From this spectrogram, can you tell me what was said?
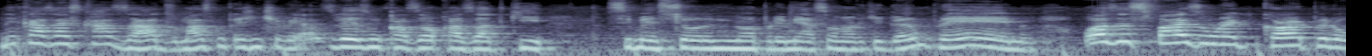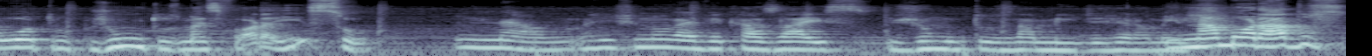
Nem casais casados. O máximo que a gente vê, às vezes, um casal casado que se menciona numa premiação na hora que ganha um prêmio. Ou às vezes faz um red carpet ou outro juntos. Mas fora isso, Não, a gente não vai ver casais juntos na mídia, e geralmente. namorados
